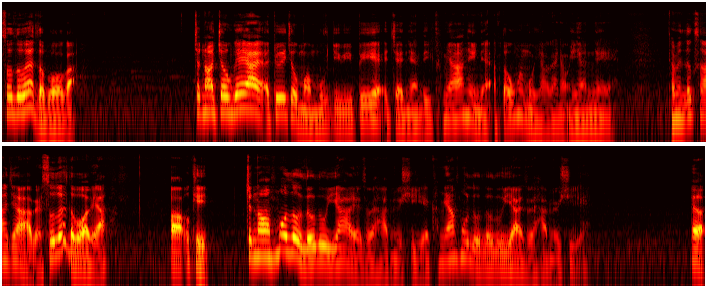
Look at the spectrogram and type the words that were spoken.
ဆိုလိုရဲ့သဘောကကျွန်တော်ကြုံခဲ့ရတဲ့အတွေ့အကြုံမှာမူတည်ပြီးပေးရဲ့အကြံဉာဏ်ဒီခမားအနေနဲ့အသုံးဝင်မှုရခိုင်တော့အရန်နေဒါပေမဲ့လှုပ်ရှားကြရပဲဆိုလိုတဲ့သဘောဗျာအာโอเคကျွန်တော်မှုတ်လို့လုပ်လို့ရတယ်ဆိုတဲ့ဟာမျိုးရှိတယ်ခမားမှုတ်လို့လုပ်လို့ရတယ်ဆိုတဲ့ဟာမျိုးရှိတယ် အဲ့တော့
